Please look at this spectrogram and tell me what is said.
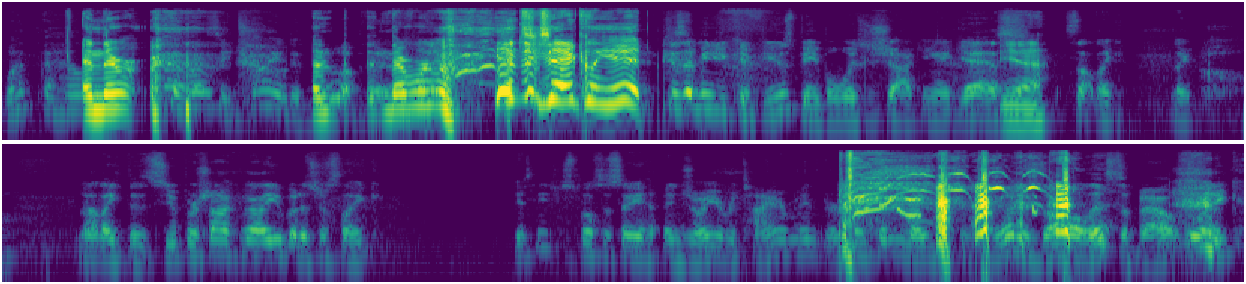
what the hell? and there, what the hell is he trying to do up there? there were. That's exactly it. Because I mean, you confuse people, which is shocking, I guess. Yeah. It's not like like not like the super shock value, but it's just like, isn't he just supposed to say enjoy your retirement or something? like, what is all this about? Like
